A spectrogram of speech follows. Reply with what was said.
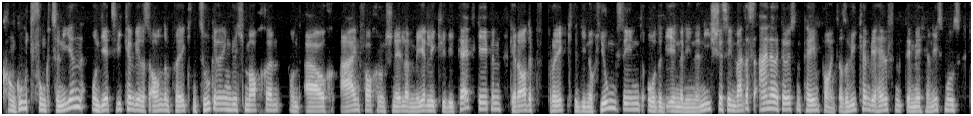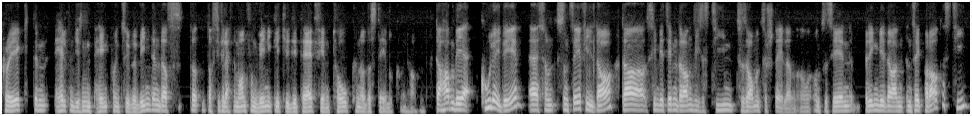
kann gut funktionieren. Und jetzt, wie können wir das anderen Projekten zugänglich machen und auch einfacher und schneller mehr Liquidität geben, gerade Projekte, die noch jung sind oder die eher in der Nische sind, weil das ist einer der größten Painpoints. Also wie können wir helfen, dem Mechanismus Projekten helfen, diesen Painpoint zu überwinden, dass, dass sie vielleicht am Anfang wenig Liquidität für einen Token oder Stablecoin haben. Da haben wir coole Ideen, äh, sind, sind sehr viel da. Da sind wir jetzt eben dran, dieses Team zusammenzustellen und, und zu sehen, bringen wir da ein, ein separates Team,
